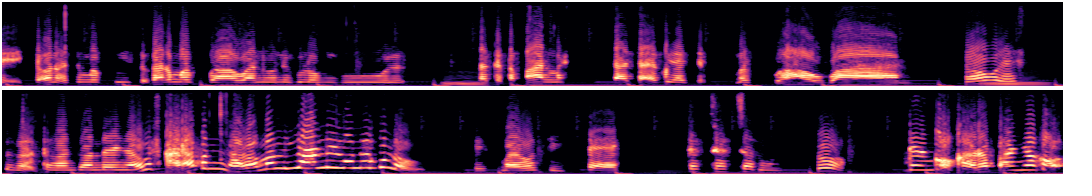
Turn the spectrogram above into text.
sik. Sik ono sing mlebu isuk karo mlebu awan ngono iku lho mbul. Mm-mm. tak ketepaan mas. Caca aku ya mlebu awan ya wes Mm. dengan dengan santainya wis harapan halaman liyane ngono iku lho. Wis mau dicek cek cek cek tuh dan kok harapannya kok?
